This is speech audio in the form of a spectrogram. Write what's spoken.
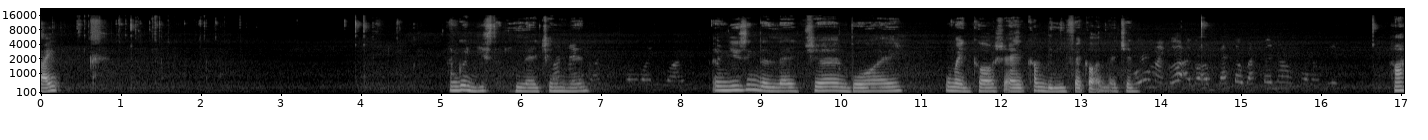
I'm going to use the legend, man. I'm using the legend, boy. Oh my gosh, I can't believe I got a legend. Oh my god, I got a better weapon now for my mate. Huh?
